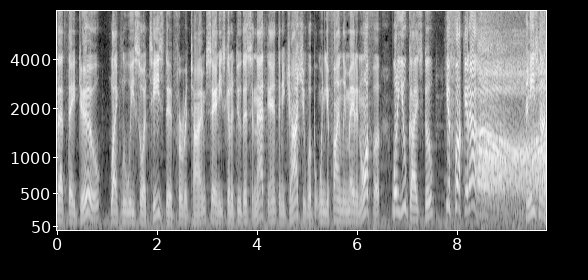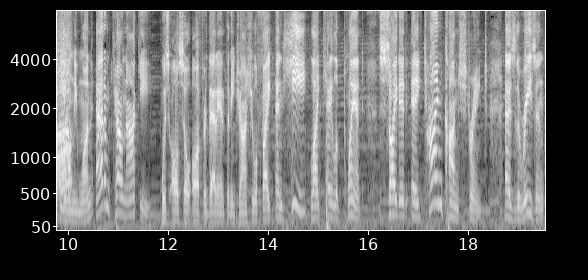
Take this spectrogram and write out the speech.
that they do, like Luis Ortiz did for a time, saying he's going to do this and that to Anthony Joshua, but when you finally made an offer, what do you guys do? You fuck it up. And he's not the only one. Adam Kownacki was also offered that Anthony Joshua fight, and he, like Caleb Plant, cited a time constraint as the reason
